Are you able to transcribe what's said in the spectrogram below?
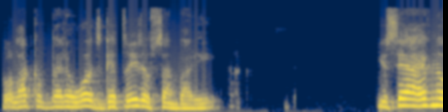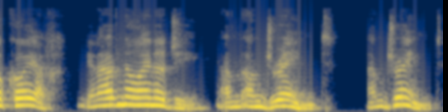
for lack of better words, get rid of somebody. You say, I have no koyach, you know, I have no energy. I'm, I'm drained. I'm drained.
